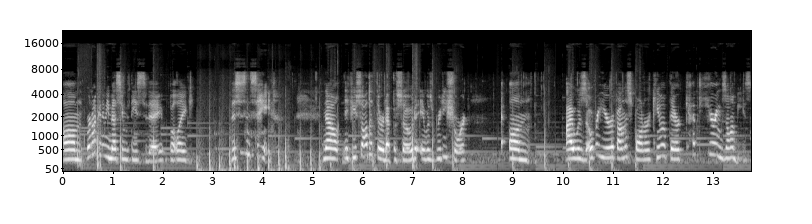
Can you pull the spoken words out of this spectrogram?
Um, we're not gonna be messing with these today, but like, this is insane. Now, if you saw the third episode, it was pretty short. Um, I was over here, found the spawner, came up there, kept hearing zombies.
